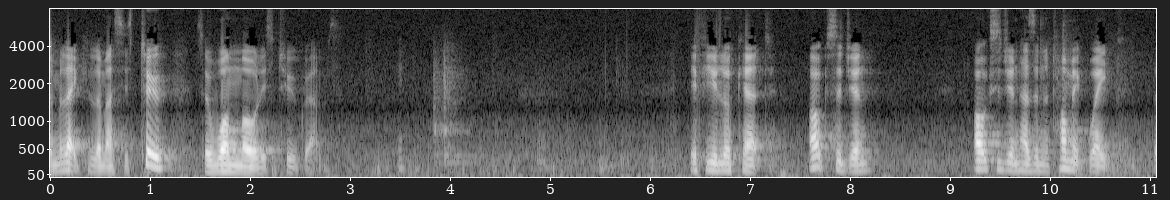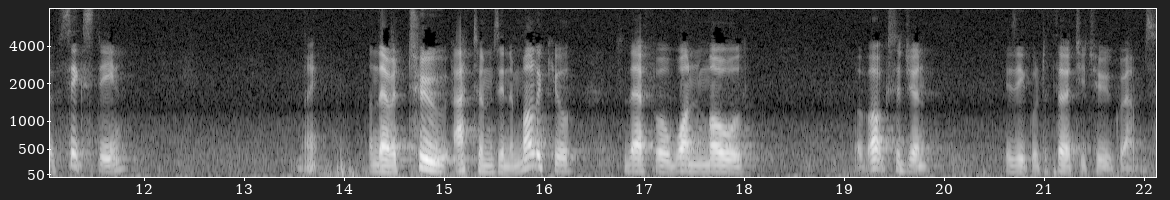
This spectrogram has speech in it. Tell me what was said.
The molecular mass is 2, so 1 mole is 2 grams. If you look at oxygen, oxygen has an atomic weight of 16, right? and there are two atoms in a molecule, so therefore 1 mole of oxygen is equal to 32 grams.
